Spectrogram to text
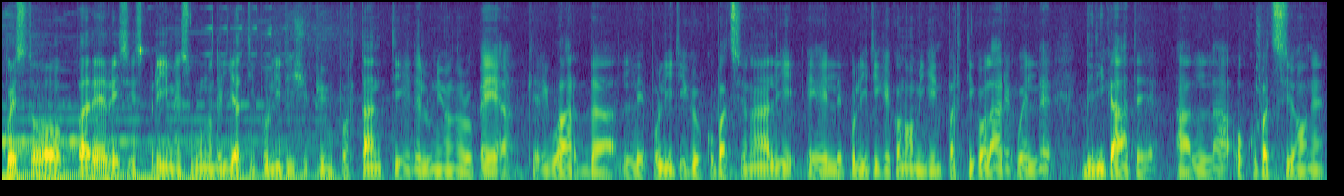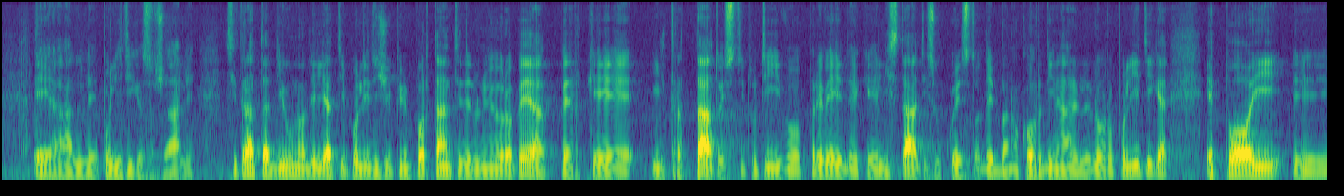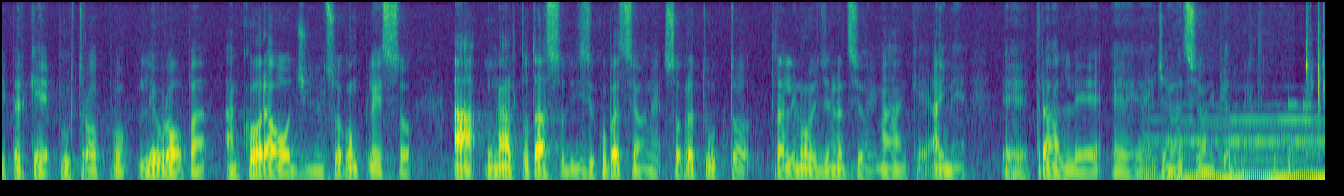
Questo parere si esprime su uno degli atti politici più importanti dell'Unione Europea che riguarda le politiche occupazionali e le politiche economiche, in particolare quelle dedicate all'occupazione e alle politiche sociali. Si tratta di uno degli atti politici più importanti dell'Unione Europea perché il trattato istitutivo prevede che gli Stati su questo debbano coordinare le loro politiche e poi eh, perché purtroppo l'Europa ancora oggi nel suo complesso ha un alto tasso di disoccupazione soprattutto tra le nuove generazioni ma anche, ahimè, eh, tra le eh, generazioni più adulte.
